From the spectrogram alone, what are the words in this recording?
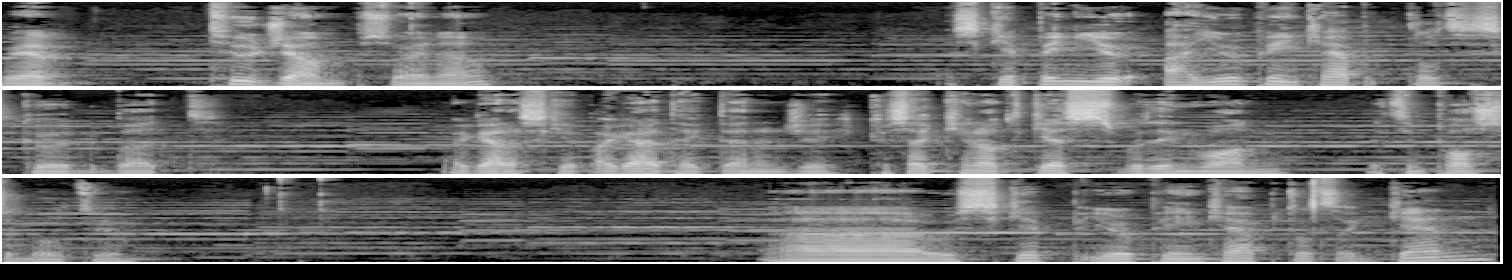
We have two jumps right now. Skipping Eu- uh, European capitals is good, but I gotta skip. I gotta take the energy because I cannot guess within one. It's impossible to. Uh, we skip European capitals again,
